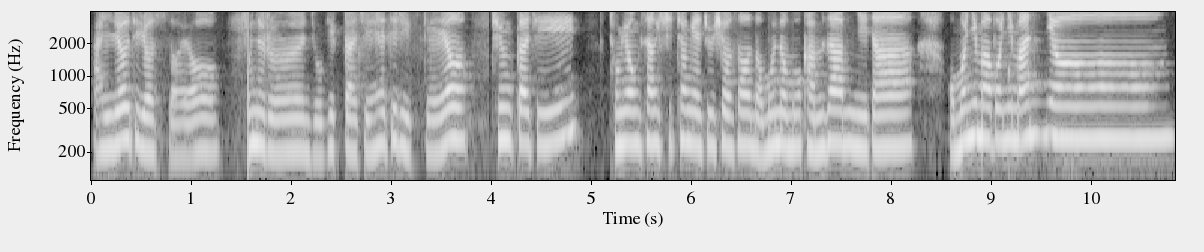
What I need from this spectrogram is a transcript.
알려드렸어요. 오늘은 여기까지 해드릴게요. 지금까지 동영상 시청해 주셔서 너무너무 감사합니다. 어머님, 아버님 안녕.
